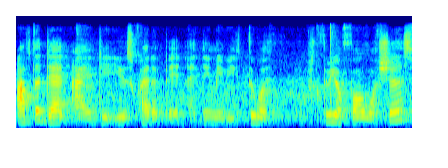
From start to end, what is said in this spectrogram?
after that I did use quite a bit I think maybe two or three or four washes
